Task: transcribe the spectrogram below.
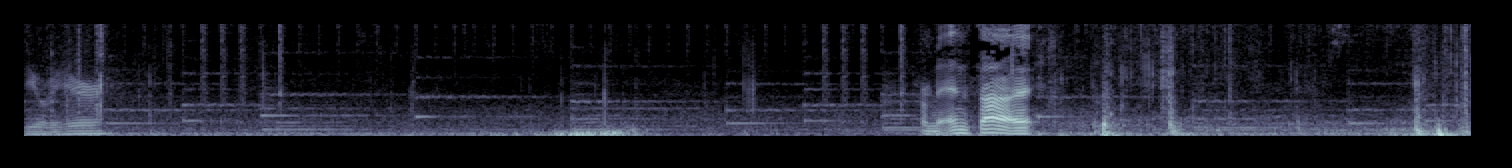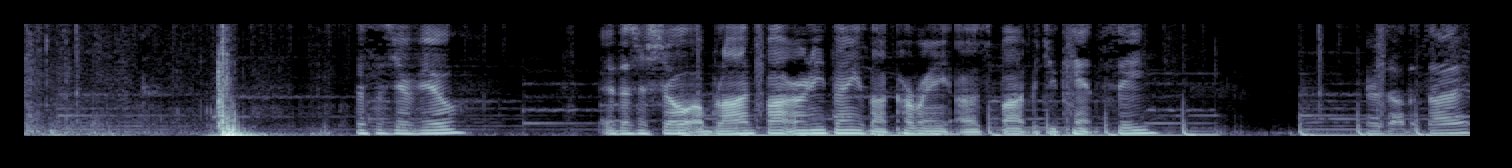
see over here. From the inside, this is your view. It doesn't show a blind spot or anything. It's not covering a spot that you can't see. Here's the other side.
